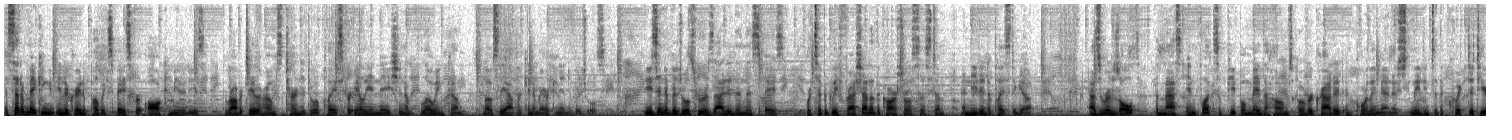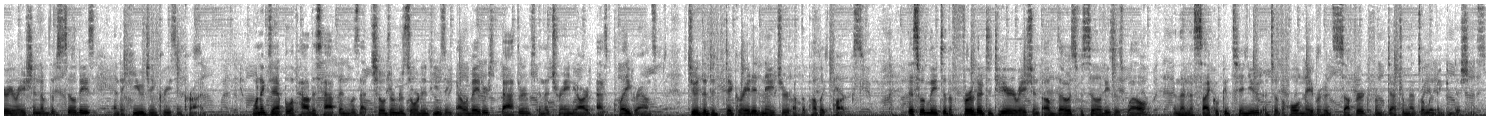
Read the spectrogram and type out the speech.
Instead of making an integrated public space for all communities, the Robert Taylor Homes turned into a place for alienation of low-income, mostly African American individuals. These individuals who resided in this space were typically fresh out of the carceral system and needed a place to go. As a result, the mass influx of people made the homes overcrowded and poorly managed, leading to the quick deterioration of the facilities and a huge increase in crime. One example of how this happened was that children resorted to using elevators, bathrooms, and the train yard as playgrounds due to the degraded nature of the public parks. This would lead to the further deterioration of those facilities as well, and then the cycle continued until the whole neighborhood suffered from detrimental living conditions.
